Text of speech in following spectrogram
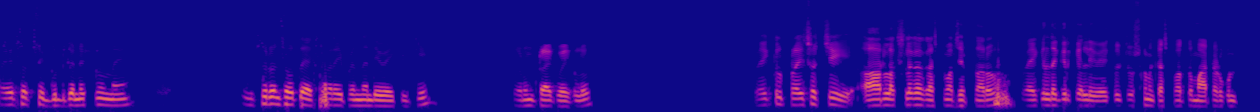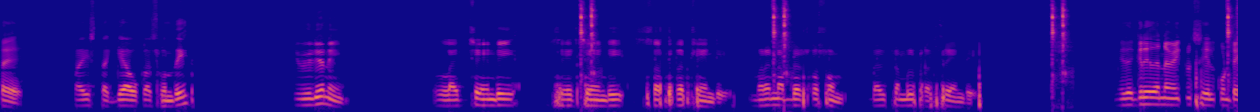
టైర్స్ వచ్చి గుడ్ కండిషన్ ఉన్నాయి. ఇన్సూరెన్స్ అయితే ఎక్స్పైర్ అయిపోయిందండి ఈ వెహికల్కి. Showroom track vehicle. Vehicle price వచ్చి ఆరు లక్షలుగా కస్టమర్ చెప్తున్నారు. వెహికల్ దగ్గరికి వెళ్ళి వెహికల్ చూసుకుని కస్టమర్తో మాట్లాడుకుంటే ప్రైస్ తగ్గే అవకాశం ఉంది. ఈ వీడియోని లైక్ చేయండి షేర్ చేయండి సబ్స్క్రైబ్ చేయండి. మరిన్ని అప్డేట్స్ కోసం బెల్ సింబల్ ప్రెస్ చేయండి. మీ దగ్గర ఏదైనా వెహికల్ సేల్కుంటే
